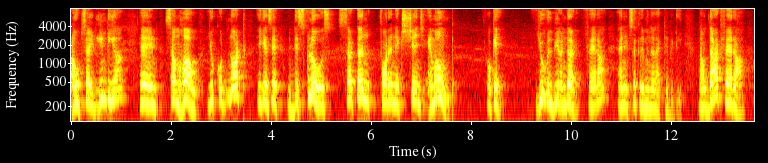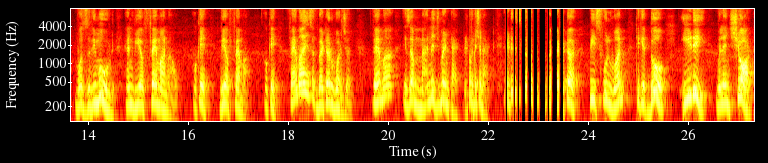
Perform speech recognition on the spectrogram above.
outside India and somehow you could not you can say disclose certain foreign exchange amount. Okay. You will be under FERA and it's a criminal activity. Now that FERA was removed and we have FEMA now. Okay. We have FEMA. Okay. FEMA is a better version. FEMA is a management act act. It is a better peaceful one. Okay. Though ED will ensure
